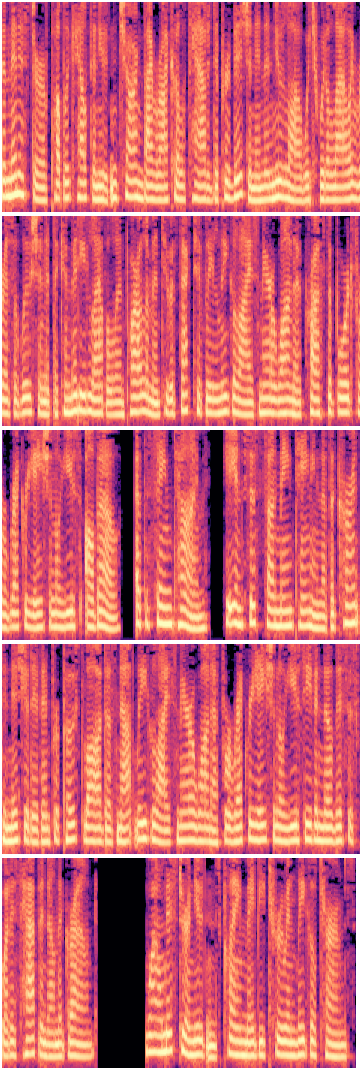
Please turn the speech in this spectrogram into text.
the Minister of Public Health Anutin Charnvirakul touted a provision in the new law which would allow a resolution at the committee level in Parliament to effectively legalize marijuana across the board for recreational use although, at the same time, he insists on maintaining that the current initiative and proposed law does not legalize marijuana for recreational use even though this is what has happened on the ground. While Mr. Anutin's claim may be true in legal terms,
